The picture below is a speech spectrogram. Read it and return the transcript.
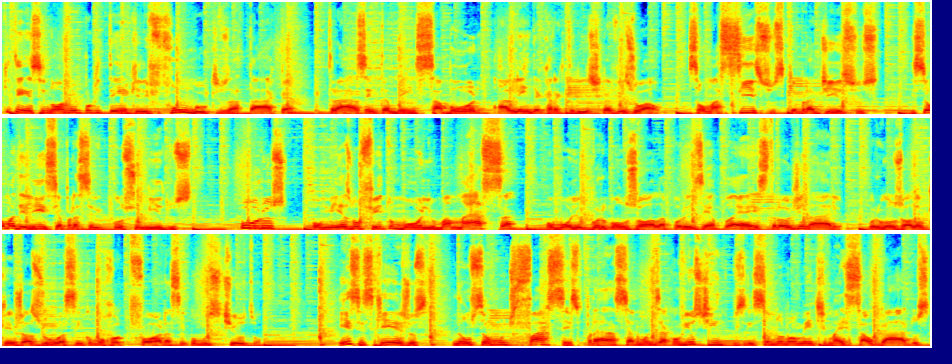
que tem esse nome porque tem aquele fungo que os ataca, trazem também sabor além da característica visual. São maciços, quebradiços e são uma delícia para serem consumidos puros ou mesmo feito molho, uma massa, o molho gorgonzola, por exemplo, é extraordinário. Gorgonzola é um queijo azul, assim como Roquefort, assim como Stilton. Esses queijos não são muito fáceis para se harmonizar com vinhos tintos, eles são normalmente mais salgados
